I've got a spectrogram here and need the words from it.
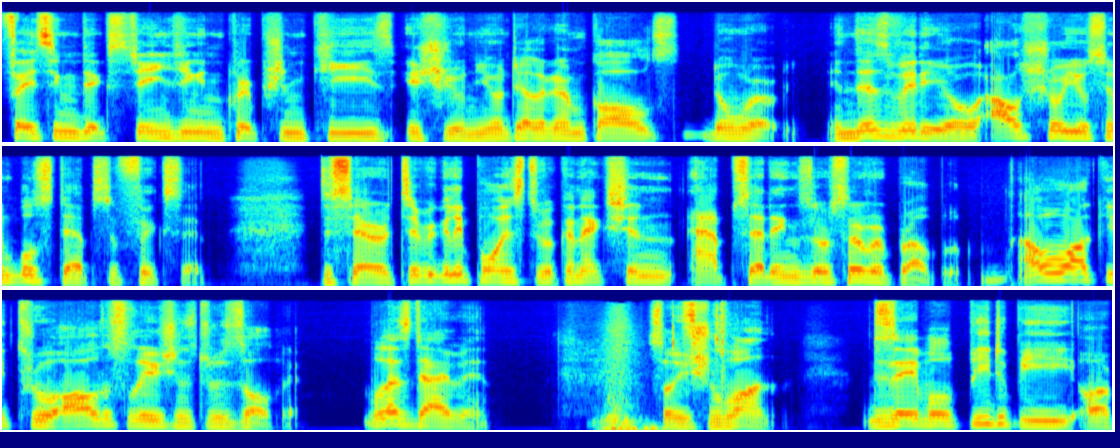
Facing the exchanging encryption keys issue on your Telegram calls? Don't worry. In this video, I'll show you simple steps to fix it. This error typically points to a connection, app settings, or server problem. I'll walk you through all the solutions to resolve it. Let's dive in. Solution 1. Disable P2P or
